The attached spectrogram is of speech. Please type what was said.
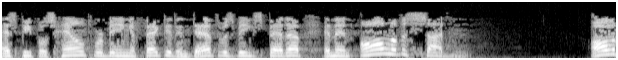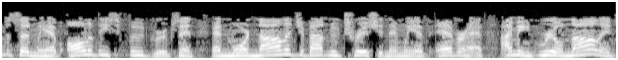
as people's health were being affected and death was being sped up. And then all of a sudden, all of a sudden, we have all of these food groups and, and more knowledge about nutrition than we have ever had. I mean, real knowledge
